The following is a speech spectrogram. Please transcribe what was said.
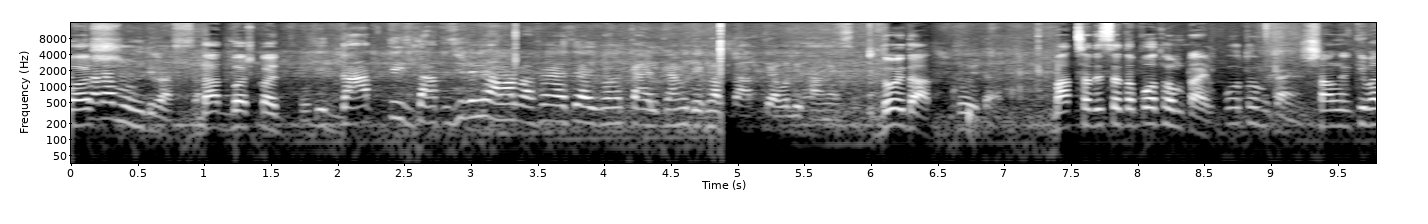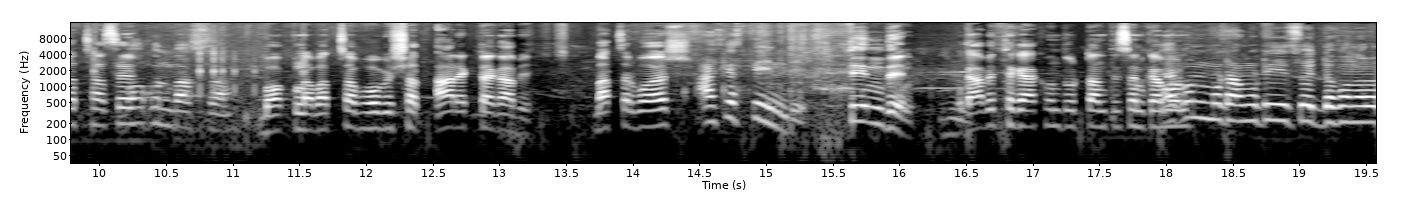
বয়স? বাচ্চারা মুন্ডি বাচ্চা। দাঁত বয়স কয় দাঁত দাঁত ছিল না আমার বাসায় আছে আজ মানে কালকে আমি দেখলাম দাঁত কেবলই ভাঙেছে। দুই দাঁত? দুই দাঁত। বাচ্চা দিচ্ছে তো প্রথম টাইম প্রথম টাইম সঙ্গে কি বাচ্চা আছে? কখন বাচ্চা। বকনা বাচ্চা ভবিষ্যৎ আর একটা গাবি। বাচ্চার বয়স? আজকে তিন দিন। তিন দিন। গাভীর থেকে এখন দুধ টানতেছেন কেমন? এখন মোটামুটি চোদ্দ পনেরো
